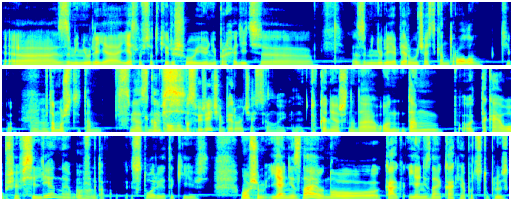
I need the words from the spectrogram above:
э, заменю ли я, если все-таки решу ее не проходить, заменю ли я первую часть контролом, типа, Мгм. потому что там связано... Контрол он посвежее, чем первая часть Alan Wake, да? Ну, конечно, да. Он там п- такая общая вселенная, в общем, там истории такие. В общем, я не знаю, но как я не знаю, как я подступлюсь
